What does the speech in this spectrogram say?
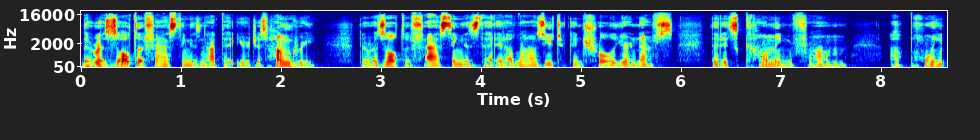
The result of fasting is not that you're just hungry. The result of fasting is that it allows you to control your nafs, that it's coming from a point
